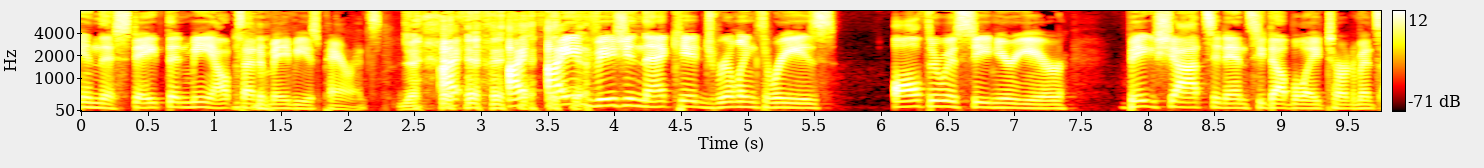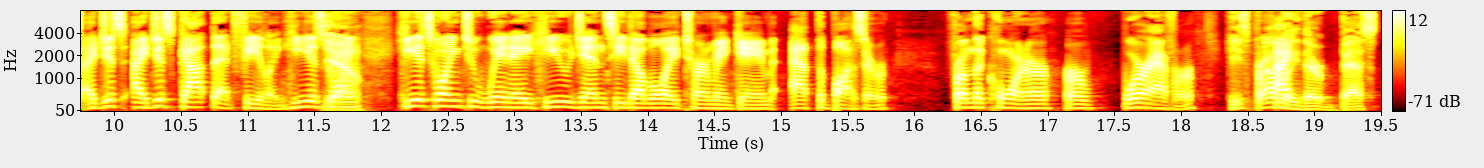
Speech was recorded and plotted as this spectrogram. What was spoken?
in this state than me, outside of maybe his parents. I, I, I envision that kid drilling threes all through his senior year, big shots in NCAA tournaments. I just I just got that feeling. He is going Yeah. he is going to win a huge NCAA tournament game at the buzzer from the corner or wherever. He's probably I- their best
